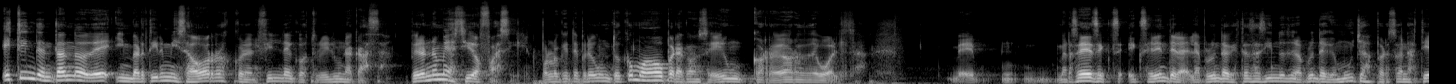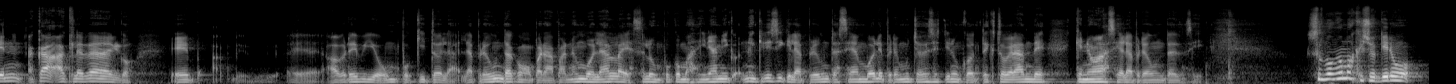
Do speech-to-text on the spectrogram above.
Estoy intentando de invertir mis ahorros con el fin de construir una casa, pero no me ha sido fácil, por lo que te pregunto, ¿cómo hago para conseguir un corredor de bolsa? Eh, Mercedes, ex excelente la, pregunta que estás haciendo, es una pregunta que muchas personas tienen. Acá aclarar algo. Eh, eh, abrevio un poquito la, pregunta como para, para, no embolarla y hacerlo un poco más dinámico. No quiere decir que la pregunta sea embole, pero muchas veces tiene un contexto grande que no hace a la pregunta en sí. Supongamos que yo quiero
